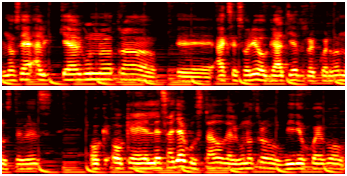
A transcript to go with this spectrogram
No sé, ¿qué algún otro eh, accesorio o gadget recuerdan ustedes o que, les haya gustado de algún otro videojuego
